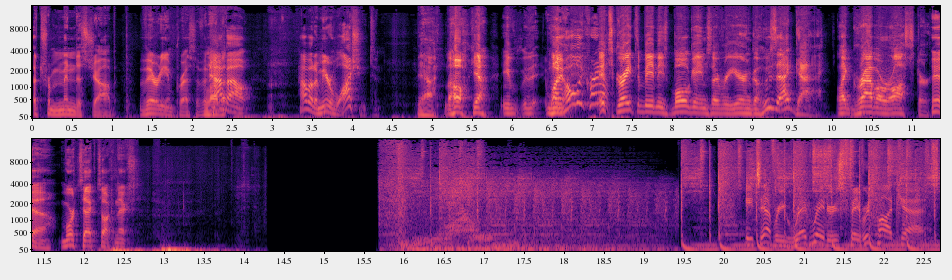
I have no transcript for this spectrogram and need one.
a tremendous job. Very impressive. And Love how it. about how about Amier Washington? Yeah. Oh, yeah. If- Like, holy crap. It's great to be in these bowl games every year and go, who's that guy? Like, grab a roster. Yeah, more tech talk next. It's every Red Raiders favorite podcast.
